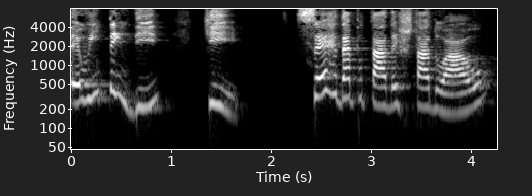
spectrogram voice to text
eu entendi que ser deputada estadual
